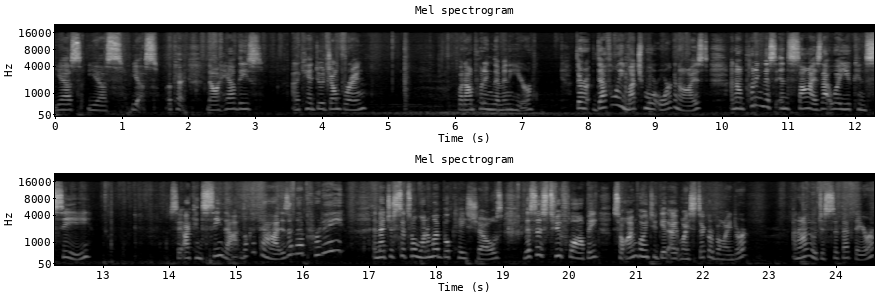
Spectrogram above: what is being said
Yes, yes, yes. Okay, now I have these, and I can't do a jump ring, but I'm putting them in here. They're definitely much more organized. And I'm putting this in size. That way you can see. See, I can see that. Look at that. Isn't that pretty? And that just sits on one of my bookcase shelves. This is too floppy. So I'm going to get out my sticker binder. And I will just sit that there.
